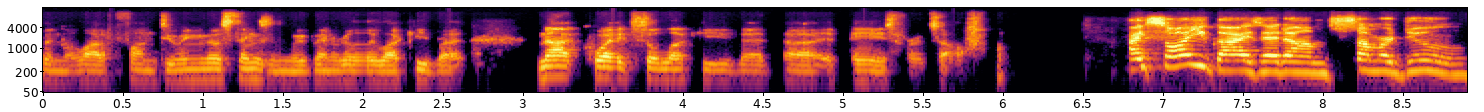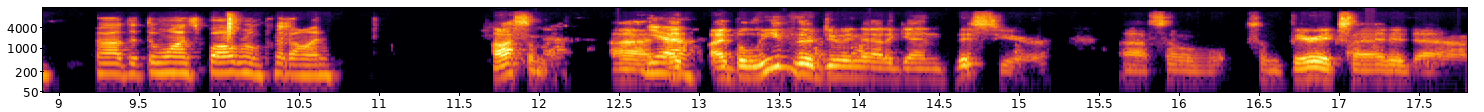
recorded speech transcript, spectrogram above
and a lot of fun doing those things, and we've been really lucky, but not quite so lucky that uh, it pays for itself. I saw you guys at um, Summer Doom uh, that the Once Ballroom put on. Awesome. Uh, Yeah. I, I believe they're doing that again this year. Uh, so, so I'm very excited um,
